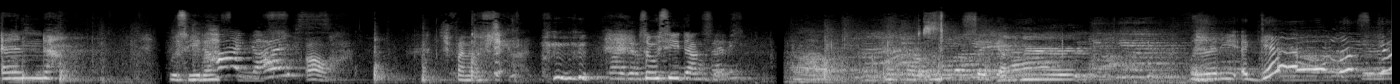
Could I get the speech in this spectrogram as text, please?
And we'll see you downstairs. Hi, guys. Oh, it's funny like that. So we'll see you downstairs. Thank you. We're ready again. Let's go.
